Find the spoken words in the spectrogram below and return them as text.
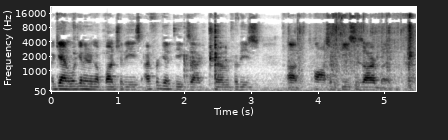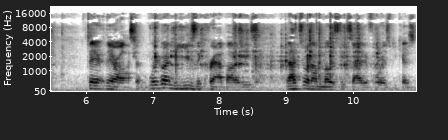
again, we're getting a bunch of these. I forget the exact term for these uh, awesome pieces are, but they're, they're awesome. We're going to use the crap out of these. That's what I'm most excited for is because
